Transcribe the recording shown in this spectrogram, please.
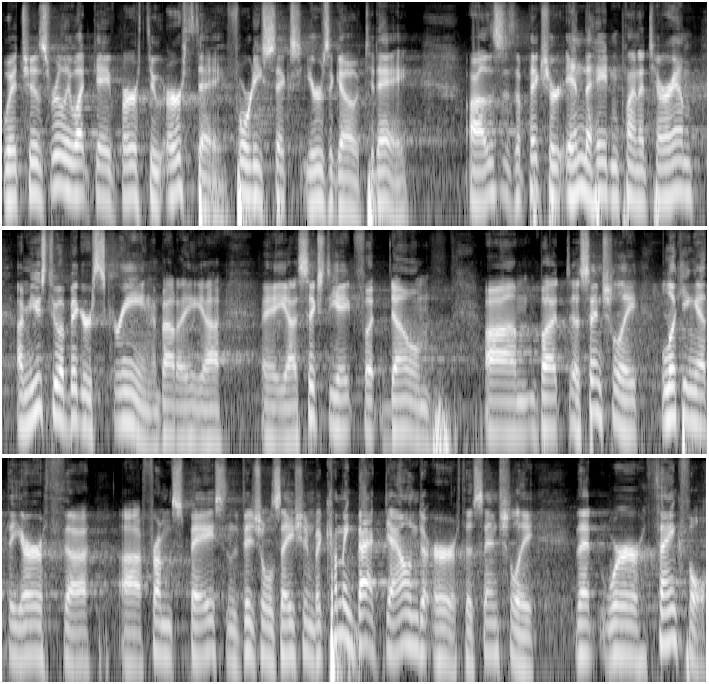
which is really what gave birth to Earth Day 46 years ago today. Uh, this is a picture in the Hayden Planetarium. I'm used to a bigger screen, about a, uh, a 68 foot dome. Um, but essentially looking at the Earth uh, uh, from space and the visualization, but coming back down to Earth essentially that we're thankful,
